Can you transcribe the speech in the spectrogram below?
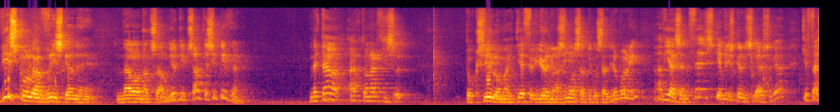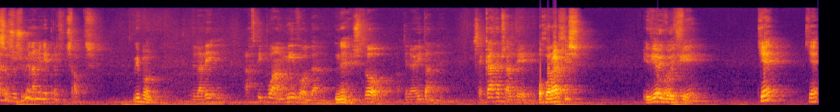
Δύσκολα βρίσκανε ναό να ψάχνουν, διότι οι ψάλτες υπήρχαν. Μετά, όταν άρχισε το ξύλωμα και έφευγε ο ελληνισμός από την Κωνσταντινούπολη, αδειάσαν θέσεις και βρίσκανε σιγά σιγά και φτάσαν στο σημείο να μην υπάρχει ψάλτης. Λοιπόν, Δηλαδή, αυτοί που αμείβονταν Ναι. μισθό από την ΕΟ ήταν σε κάθε ψαλτήρι. ο χωράρχης, οι δύο οι βοηθοί και, και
